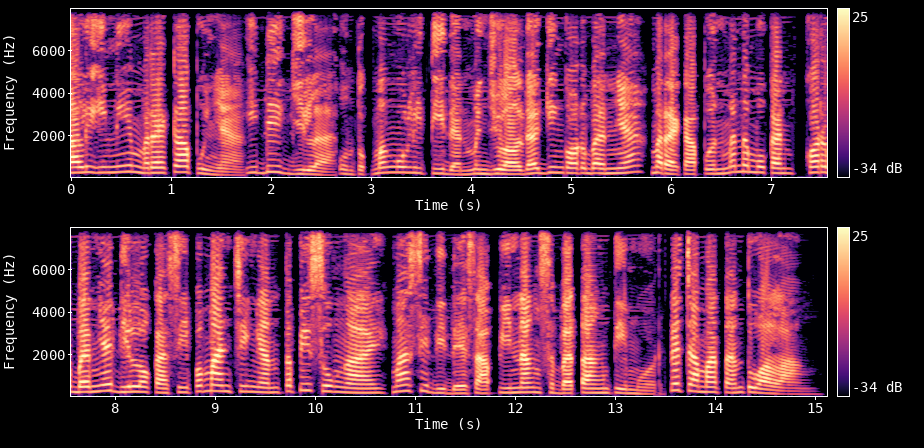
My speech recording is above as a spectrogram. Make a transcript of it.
Kali ini mereka punya ide gila untuk menguliti dan menjual daging korbannya. Mereka pun menemukan korbannya di lokasi pemancingan tepi sungai, masih di desa Pinang Sebatang Timur, Kecamatan Tualang.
